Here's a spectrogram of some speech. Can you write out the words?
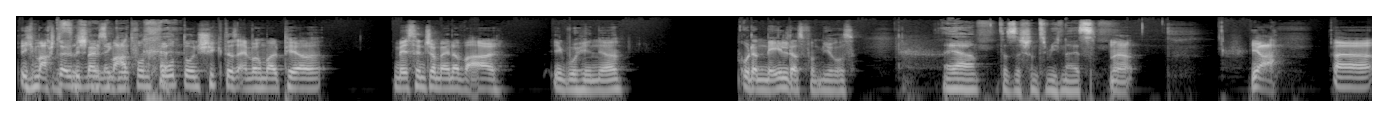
ich mache da mit meinem Smartphone ein Foto und schicke das einfach mal per Messenger meiner Wahl irgendwo hin, ja. Oder mail das von mir aus. Ja, das ist schon ziemlich nice. Ja. Ja. Äh,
